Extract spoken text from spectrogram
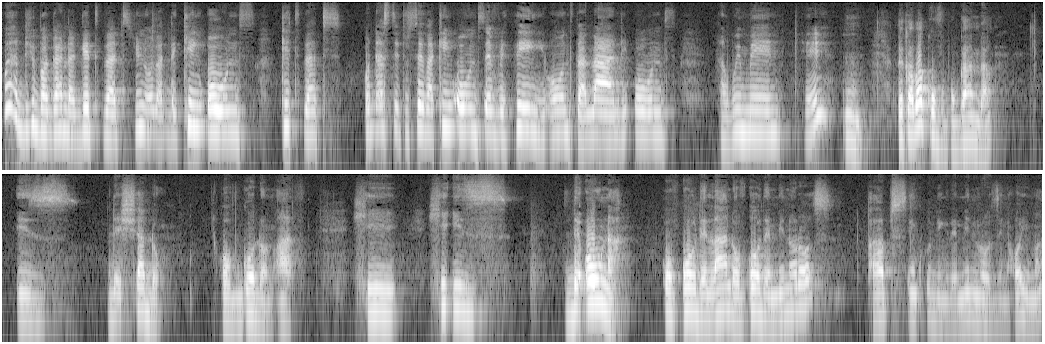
Where do you Baganda get that, you know, that the king owns, get that audacity to say the king owns everything. He owns the land. He owns the women. Eh? The Kabaka of Buganda is the shadow of God on earth. He, he is the owner of all the land, of all the minerals, perhaps including the minerals in Hoima,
